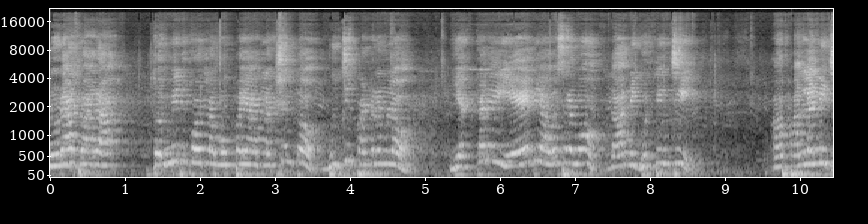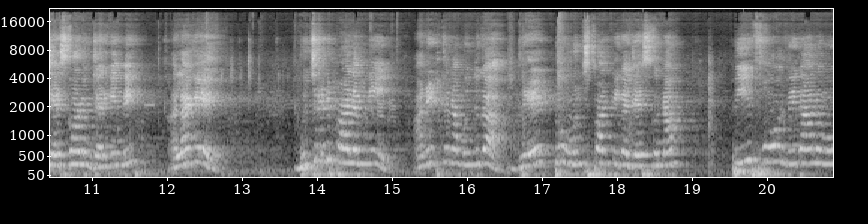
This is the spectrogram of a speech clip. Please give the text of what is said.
నుడా ద్వారా తొమ్మిది కోట్ల ముప్పై ఆరు లక్షలతో బుజ్జి పట్టణంలో ఎక్కడ ఏది అవసరమో దాన్ని గుర్తించి ఆ పనులన్నీ చేసుకోవడం జరిగింది. అలాగే బుచ్చిరెడ్డిపాళెంని అన్నిటికన్నా ముందుగా గ్రేడ్ టూ మున్సిపాలిటీగా చేసుకున్నాం. పీ ఫోర్ విధానము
